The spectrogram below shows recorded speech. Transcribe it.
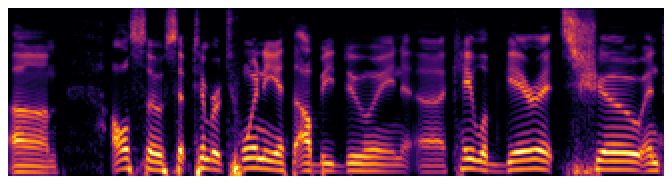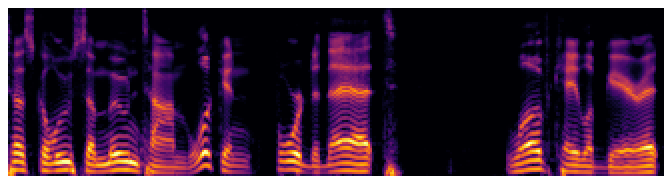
Um, also, September 20th, I'll be doing uh, Caleb Garrett's show in Tuscaloosa, Moontime. Looking forward to that. Love Caleb Garrett.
